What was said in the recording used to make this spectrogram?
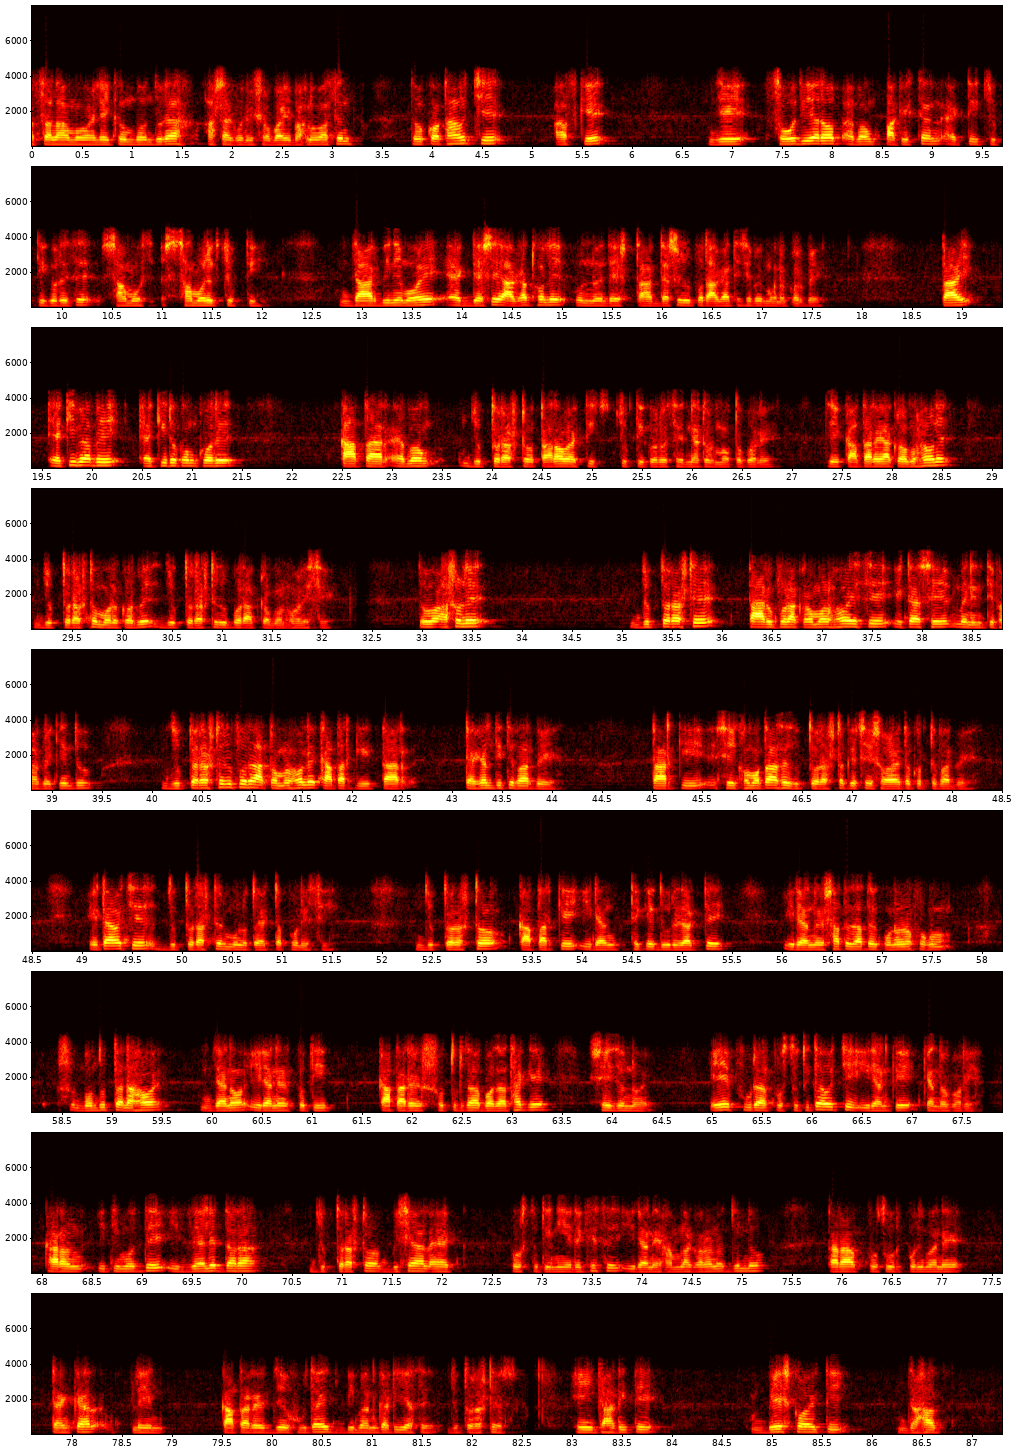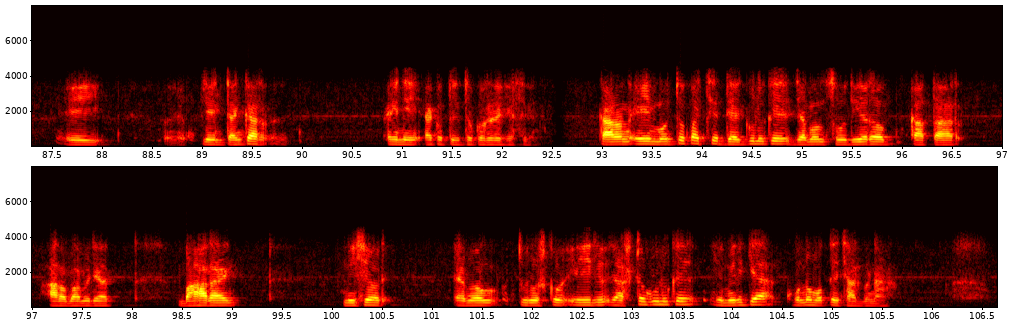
আসসালামু আলাইকুম বন্ধুরা, আশা করি সবাই ভালো আছেন। তো কথা হচ্ছে আজকে যে সৌদি আরব এবং পাকিস্তান একটি চুক্তি করেছে সামরিক চুক্তি। যার বিনিময়ে এক দেশে আঘাত হলে অন্য দেশ তার দেশের উপর আঘাত হিসেবে মনে করবে। তাই একইভাবে একই রকম করে কাতার এবং যুক্তরাষ্ট্র, তারাও একটি চুক্তি করেছে ন্যাটোর মতো করে, যে কাতারে আক্রমণ হলে যুক্তরাষ্ট্র মনে করবে যুক্তরাষ্ট্রের উপর আক্রমণ হয়েছে। তো আসলে যুক্তরাষ্ট্রে তার উপর আক্রমণ হয়েছে, এটা সে মেনে নিতে পারবে। কিন্তু যুক্তরাষ্ট্রের উপরে আক্রমণ হলে কাতার কি তার ট্যাকেল দিতে পারবে? তার কি সেই ক্ষমতা আছে যুক্তরাষ্ট্রকে সে সহায়তা করতে পারবে? এটা হচ্ছে যুক্তরাষ্ট্রের মূলত একটা পলিসি যুক্তরাষ্ট্র কাতারকে ইরান থেকে দূরে রাখতে, ইরানের সাথে যাতে কোনো রকম বন্ধুত্ব না হয়, যেন ইরানের প্রতি কাতারের শত্রুতা বজায় থাকে, সেই জন্য এই পুরা প্রস্তুতিটা হচ্ছে ইরানকে কেন্দ্র করে। কারণ ইতিমধ্যে ইসরায়েলের দ্বারা যুক্তরাষ্ট্র বিশাল এক প্রস্তুতি নিয়ে রেখেছে ইরানে হামলা করানোর জন্য। তারা প্রচুর পরিমাণে ট্যাঙ্কার প্লেন, কাতারের যে হুদাইদ বিমান ঘাঁটি আছে যুক্তরাষ্ট্রের, এই ঘাঁটিতে বেশ কয়েকটি জাহাজ এই প্লেন ট্যাঙ্কার এনে একত্রিত করে রেখেছে। কারণ এই মধ্যপ্রাচ্যের দেশগুলোকে যেমন সৌদি আরব, কাতার, আরব আমিরাত, বাহরাইন, মিশর এবং তুরস্ক এই রাষ্ট্রগুলোকে আমেরিকা কোনো মতে ছাড়বে না।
